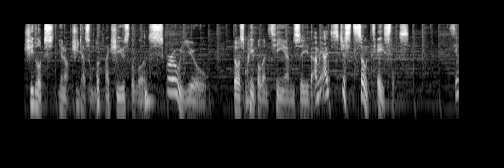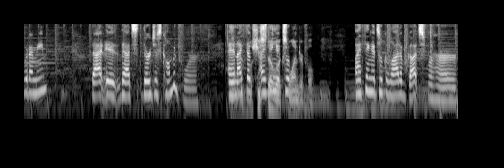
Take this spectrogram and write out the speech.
She looks, you know, she doesn't look like she used to look. Screw you, those people in TMZ. I mean, it's just so tasteless. See what I mean? That is that's they're just coming for her. And I Well, think she I still think looks it took, wonderful. I think it took a lot of guts for her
